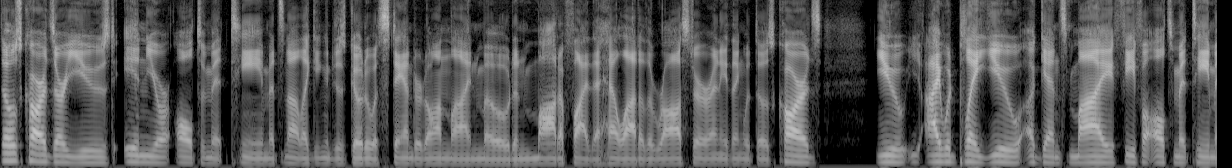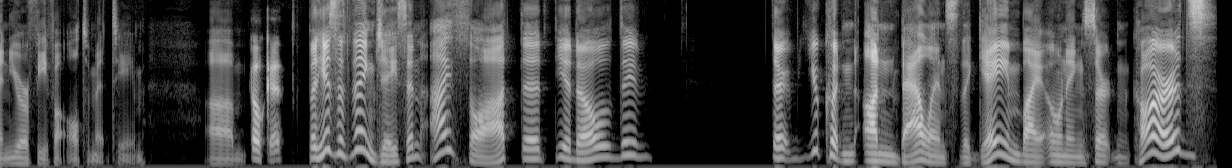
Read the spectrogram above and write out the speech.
those cards are used in your Ultimate Team. It's not like you can just go to a standard online mode and modify the hell out of the roster or anything with those cards. You, I would play you against my FIFA Ultimate Team and your FIFA Ultimate Team. Um, Okay. but here's the thing, Jason. I thought that you know the there you couldn't unbalance the game by owning certain cards.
